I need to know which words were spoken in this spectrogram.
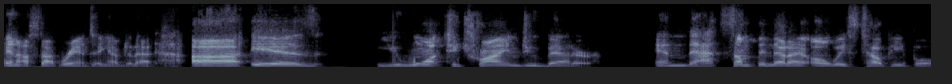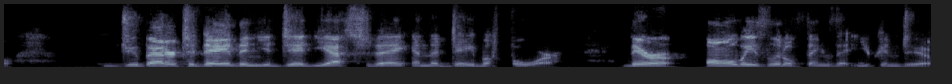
and I'll stop ranting after that, uh, is you want to try and do better, and that's something that I always tell people: do better today than you did yesterday and the day before. There are always little things that you can do,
